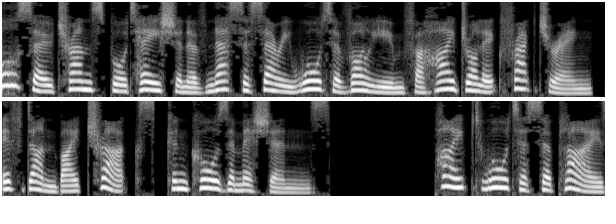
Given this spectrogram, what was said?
Also transportation of necessary water volume for hydraulic fracturing, if done by trucks, can cause emissions. Piped water supplies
